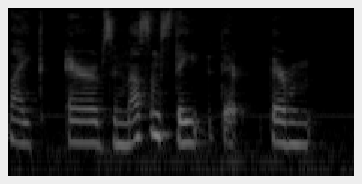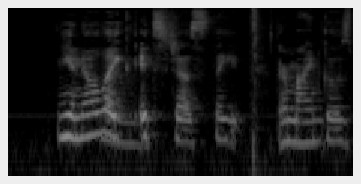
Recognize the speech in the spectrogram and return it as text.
like Arabs and Muslims, they they're they're you know like mm-hmm. it's just they their mind goes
